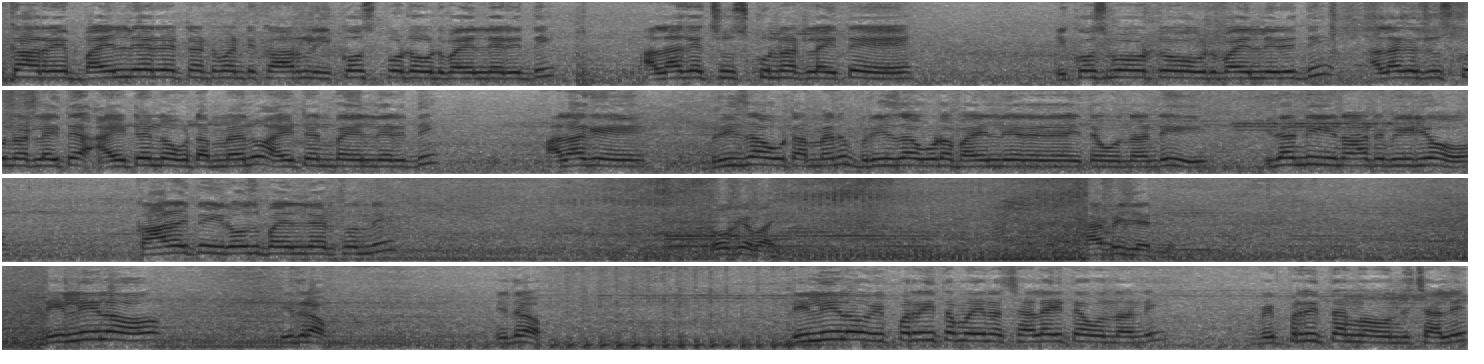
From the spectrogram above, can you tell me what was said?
ఇంకా రేపు బయలుదేరేటటువంటి కార్లు ఇకోస్పోర్ట్ ఒకటి బయలుదేరిద్ది. అలాగే చూసుకున్నట్లయితే ఇకోస్పోర్ట్ ఒకటి బయలుదేరిద్ది. అలాగే చూసుకున్నట్లయితే ఐ టెన్ ఒకటి అమ్మాను ఐ టెన్ బయలుదేరిద్ది. అలాగే బ్రీజా ఒకటి అమ్మాను బ్రీజా కూడా బయలుదేరేది అయితే ఉందండి. ఇదండి ఈనాటి వీడియో. కార్ అయితే ఈరోజు బయలుదేరుతుంది. Okay bye. Happy journey. ఢిల్లీలో ఇద్దరం ఇద్దరం ఢిల్లీలో విపరీతమైన చలి అయితే ఉందండి. విపరీతంగా ఉంది చలి.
